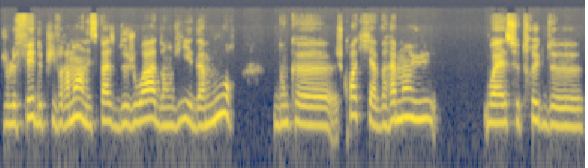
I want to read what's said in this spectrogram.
Je le fais depuis vraiment un espace de joie, d'envie et d'amour. Donc, euh, je crois qu'il y a vraiment eu ouais, ce truc de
